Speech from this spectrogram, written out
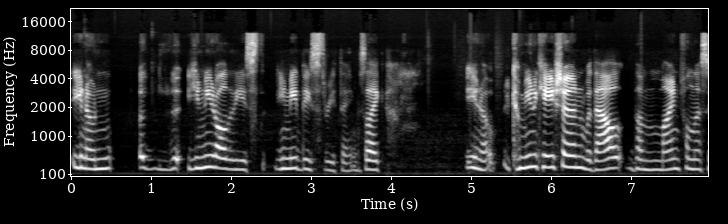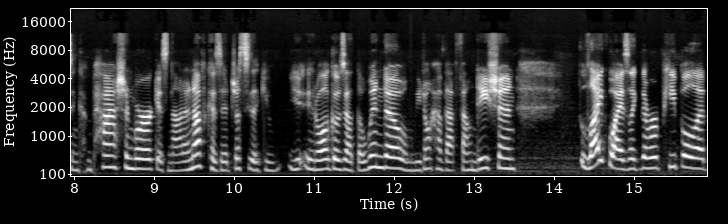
you know uh, you need all these you need these three things like you know communication without the mindfulness and compassion work is not enough because it just like you, you it all goes out the window and we don't have that foundation likewise like there were people at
